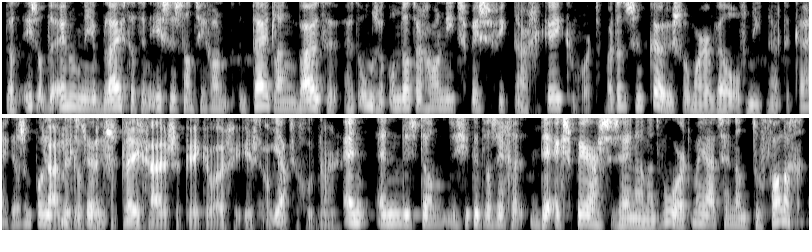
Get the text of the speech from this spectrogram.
Dat is op de een of andere manier blijft dat in eerste instantie gewoon een tijd lang buiten het onderzoek, omdat er gewoon niet specifiek naar gekeken wordt. Maar dat is een keus om er wel of niet naar te kijken. Dat is een politieke keuze. Ja, net als keus. met verpleeghuizen keken we eerst ook ja. niet zo goed naar. En, en dus, dan, dus je kunt wel zeggen, de experts zijn aan het woord, maar ja, het zijn dan toevallig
